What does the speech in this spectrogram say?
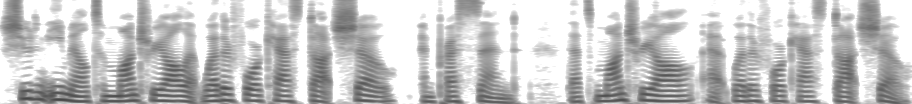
shoot an email to montreal at weatherforecast.show, and press send. That's montreal at weatherforecast.show.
